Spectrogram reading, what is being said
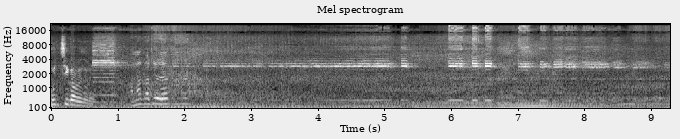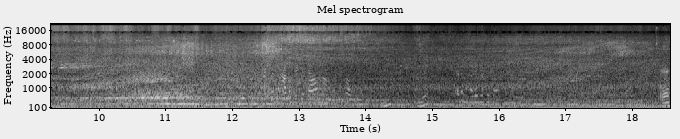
খুঁজছি কবে ধরে? আমার কাছে আমার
